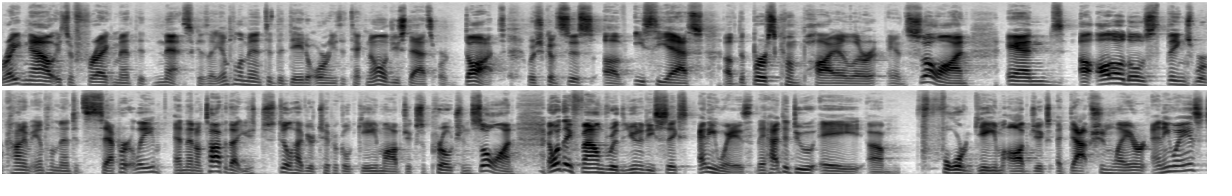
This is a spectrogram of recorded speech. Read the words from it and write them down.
right now it's a fragmented mess because they implemented the data oriented technology stack, or DOT, which consists of ECS, of the burst compiler, and so on. And uh, all of those things were kind of implemented separately. And then on top of that, you still have your typical game objects approach and so on. And what they found with Unity 6, anyways, they had to do a um, for game objects adaptation layer anyways.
